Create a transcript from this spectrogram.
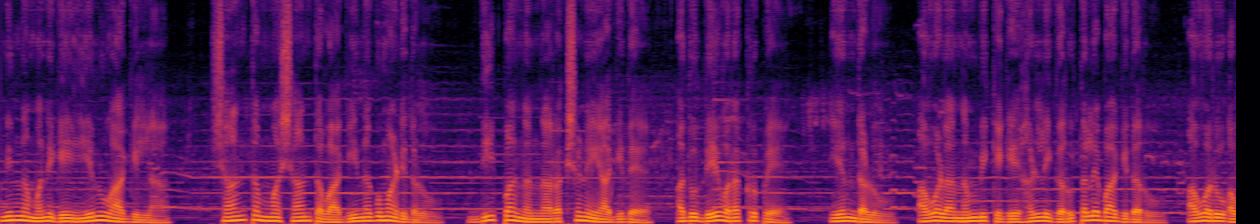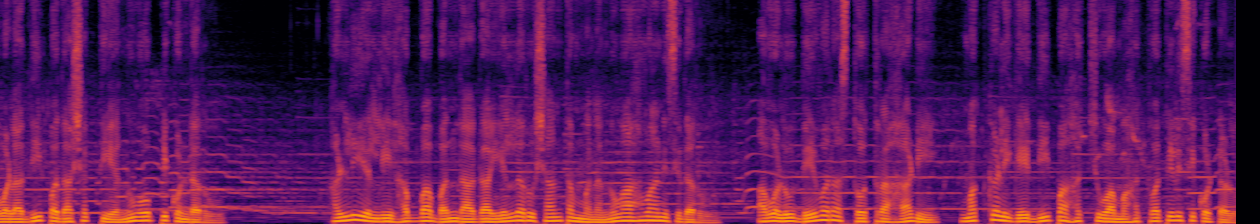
ನಿನ್ನ ಮನೆಗೆ ಏನೂ ಆಗಿಲ್ಲ. ಶಾಂತಮ್ಮ ಶಾಂತವಾಗಿ ನಗು ಮಾಡಿದಳು. ದೀಪ ನನ್ನ ರಕ್ಷಣೆಯಾಗಿದೆ, ಅದು ದೇವರ ಕೃಪೆ ಎಂದಳು. ಅವಳ ನಂಬಿಕೆಗೆ ಹಳ್ಳಿಗರು ತಲೆಬಾಗಿದರು. ಅವರು ಅವಳ ದೀಪದ ಶಕ್ತಿಯನ್ನು ಒಪ್ಪಿಕೊಂಡರು. ಹಳ್ಳಿಯಲ್ಲಿ ಹಬ್ಬ ಬಂದಾಗ ಎಲ್ಲರೂ ಶಾಂತಮ್ಮನನ್ನು ಆಹ್ವಾನಿಸಿದರು. ಅವಳು ದೇವರ ಸ್ತೋತ್ರ ಹಾಡಿ, ಮಕ್ಕಳಿಗೆ ದೀಪ ಹಚ್ಚುವ ಮಹತ್ವ ತಿಳಿಸಿಕೊಟ್ಟಳು.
